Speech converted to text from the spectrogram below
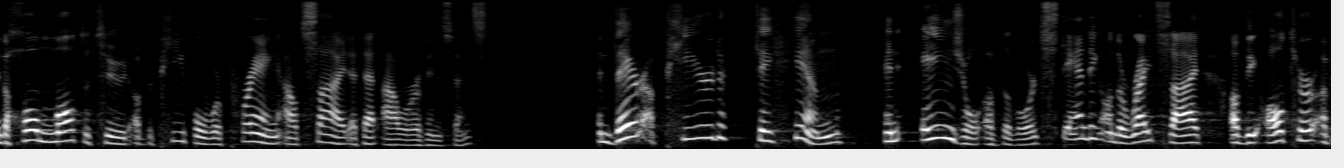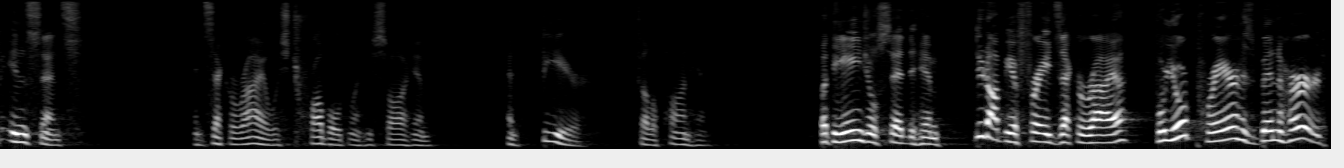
And the whole multitude of the people were praying outside at that hour of incense. And there appeared to him an angel of the Lord standing on the right side of the altar of incense. And Zechariah was troubled when he saw him, and fear fell upon him. But the angel said to him, Do not be afraid, Zechariah, for your prayer has been heard.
